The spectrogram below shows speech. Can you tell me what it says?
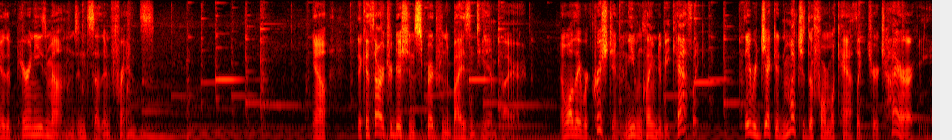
near the Pyrenees Mountains in southern France. Now, the Cathar tradition spread from the Byzantine Empire, and while they were Christian and even claimed to be Catholic, they rejected much of the formal Catholic Church hierarchy.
